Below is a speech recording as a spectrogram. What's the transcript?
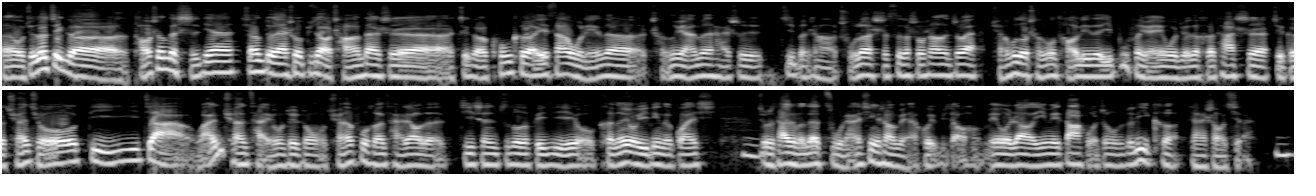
呃，我觉得这个逃生的时间相对来说比较长，但是这个空客 A 三五零的成员们还是基本上除了十四个受伤的之外，全部都成功逃离的一部分原因，我觉得和它是这个全球第一架完全采用这种全复合材料的机身制作的飞机也有可能有一定的关系，就是它可能在阻燃性上面会比较好，没有让因为大火之后就立刻燃烧起来。嗯，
